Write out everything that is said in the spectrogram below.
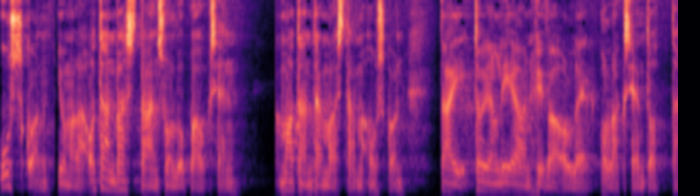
Uskon, Jumala, otan vastaan sun lupauksen. Mä otan tämän vastaan, mä uskon. Tai toi on liian hyvä olle, ollakseen totta.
